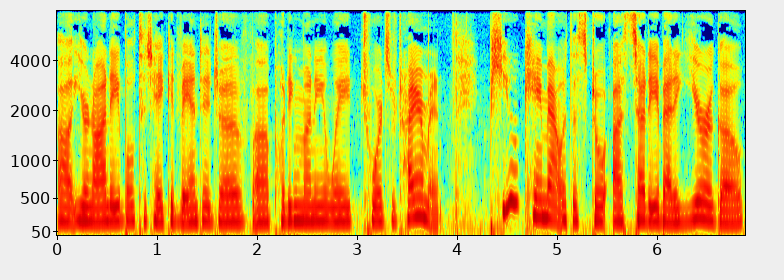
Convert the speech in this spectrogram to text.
uh, you're not able to take advantage of uh, putting money away towards retirement. Pew came out with a, sto- a study about a year ago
